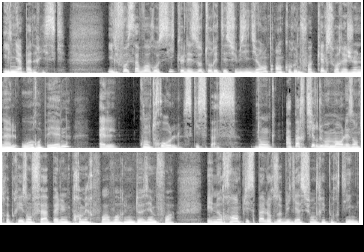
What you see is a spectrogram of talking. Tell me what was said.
il n'y a pas de risque. Il faut savoir aussi que les autorités subsidiantes, encore une fois qu'elles soient régionales ou européennes, elles contrôlent ce qui se passe. Donc, à partir du moment où les entreprises ont fait appel une première fois, voire une deuxième fois, et ne remplissent pas leurs obligations de reporting,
